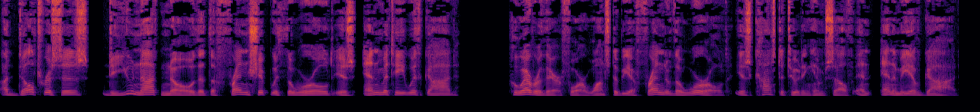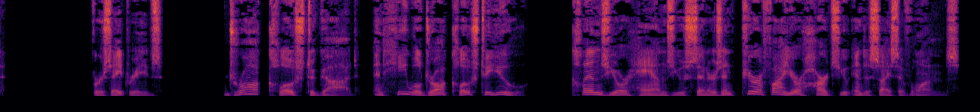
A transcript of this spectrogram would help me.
Adulteresses, do you not know that the friendship with the world is enmity with God? Whoever therefore wants to be a friend of the world is constituting himself an enemy of God. Verse 8 reads, Draw close to God, and he will draw close to you. Cleanse your hands, you sinners, and purify your hearts, you indecisive ones.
